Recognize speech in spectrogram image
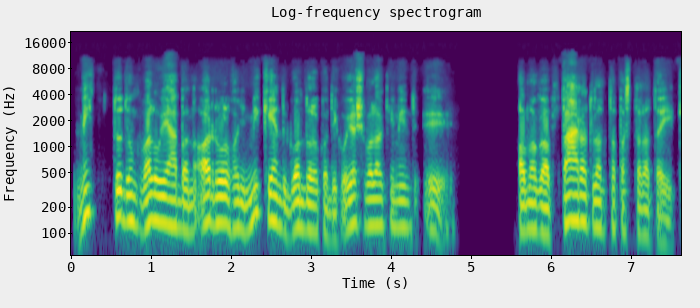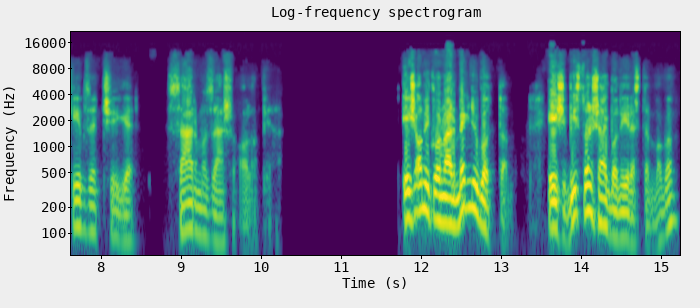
mit tudunk valójában arról, hogy miként gondolkodik olyas valaki, mint ő. A maga páratlan tapasztalatai, képzettsége, származása alapján. És amikor már megnyugodtam, és biztonságban éreztem magam,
